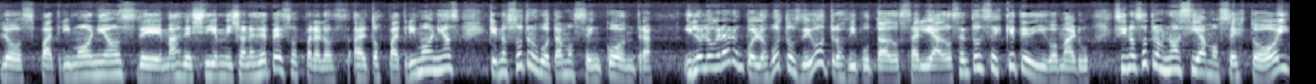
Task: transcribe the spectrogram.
los patrimonios de más de 100 millones de pesos, para los altos patrimonios, que nosotros votamos en contra. Y lo lograron con los votos de otros diputados aliados. Entonces, ¿qué te digo, Maru? Si nosotros no hacíamos esto hoy,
